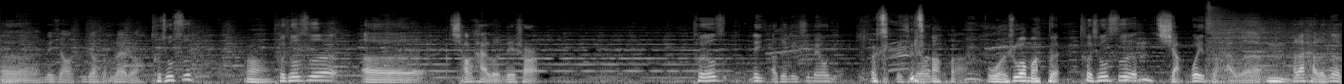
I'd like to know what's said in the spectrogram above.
呃，那叫那叫什么来着？特修斯，嗯。特修斯呃抢海伦那事儿，特修斯那啊对那期没有你，那期没有你啊，我说嘛，对，特修斯 抢过一次海伦，嗯。后来海伦的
